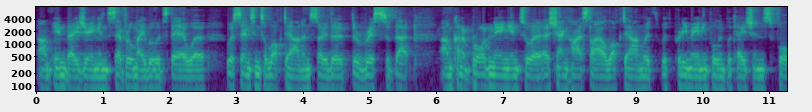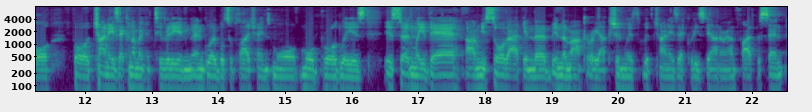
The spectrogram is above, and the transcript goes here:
um, in Beijing and several neighborhoods there were, were sent into lockdown. And so the, the risks of that um, kind of broadening into a, a Shanghai style lockdown with with pretty meaningful implications for for Chinese economic activity and, and, global supply chains more more broadly is is certainly there. Um, you saw that in the in the market reaction with with Chinese equities down around five percent.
